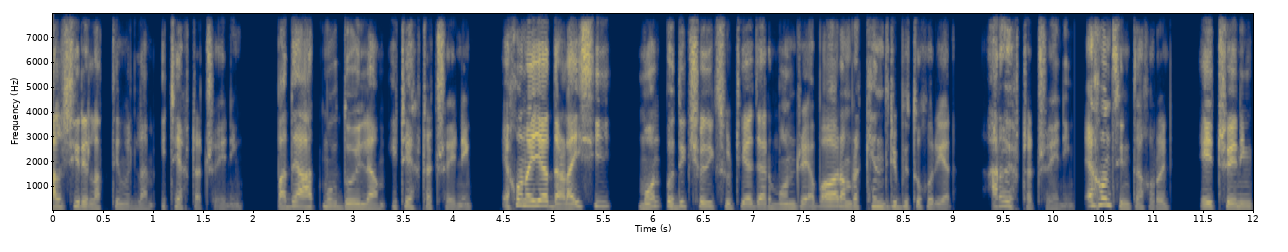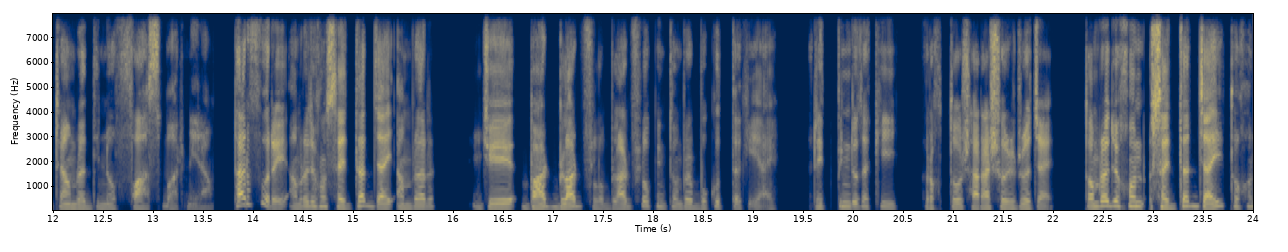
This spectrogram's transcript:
আলসিরে লাগতে মিললাম এটা একটা ট্রেনিং বাদে আত্মুখ দইলাম এটা একটা ট্রেনিং এখন আইয়া দাঁড়াইছি, মন অধিক সদিক ছুটিয়া যার মন রে আবার আমরা কেন্দ্রীভূত করিয়ার আরও একটা ট্রেনিং এখন চিন্তা করেন, এই ট্রেনিংটা আমরা দিন ফার্স্ট বার নিলাম। তারপরে আমরা যখন সেজদাত যাই, আমরার যে bird blood flow blood flow কিন্তু আমরা বুকুত থাকি আয়। হৃৎপিণ্ডটা কি, রক্ত সারা শরীরও যায়। তো আমরা যখন সাজ্জাদ যাই, তখন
